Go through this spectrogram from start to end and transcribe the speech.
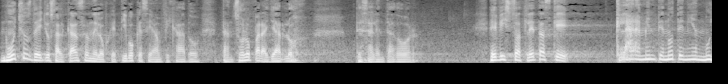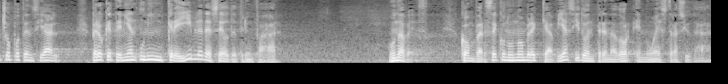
Muchos de ellos alcanzan el objetivo que se han fijado, tan solo para hallarlo desalentador. He visto atletas que claramente no tenían mucho potencial, pero que tenían un increíble deseo de triunfar. Una vez, conversé con un hombre que había sido entrenador en nuestra ciudad.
